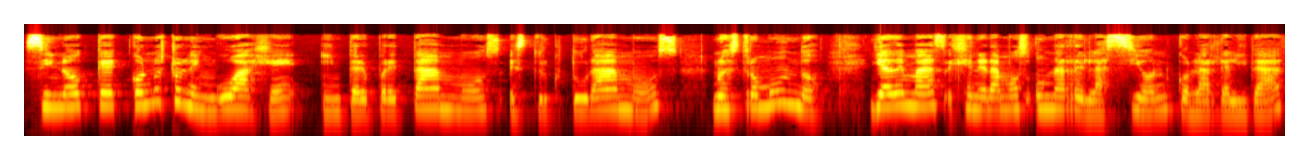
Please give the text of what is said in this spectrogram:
sino que con nuestro lenguaje interpretamos, estructuramos nuestro mundo y además generamos una relación con la realidad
